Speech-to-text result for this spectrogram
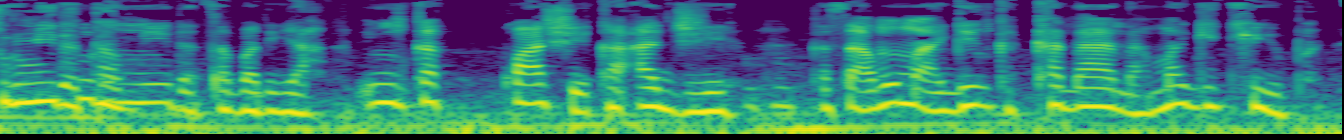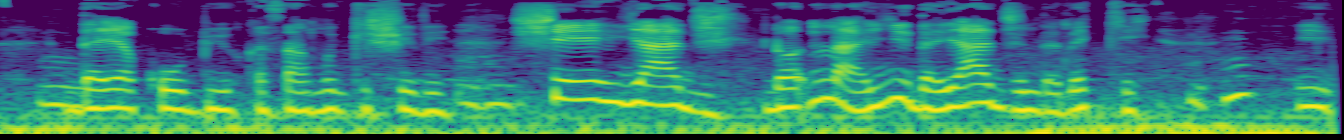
turmi da turmi da tabarya. In ka kwashe ka ajiye ka samu magin ka kanana magi cube. Ɗaya ko biyu ka samu gishiri. She yaji don ina yi da yajin da nake. Yi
